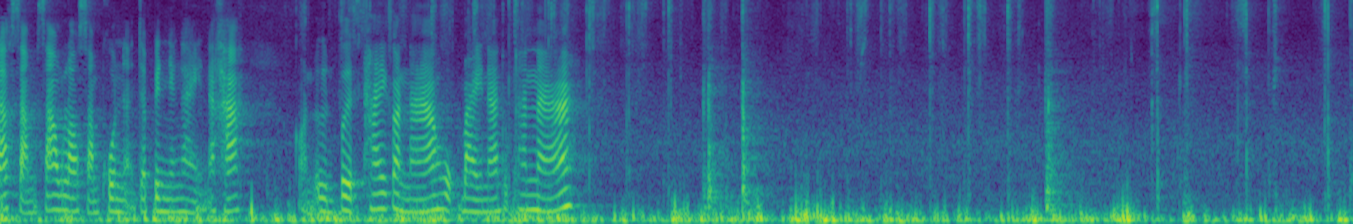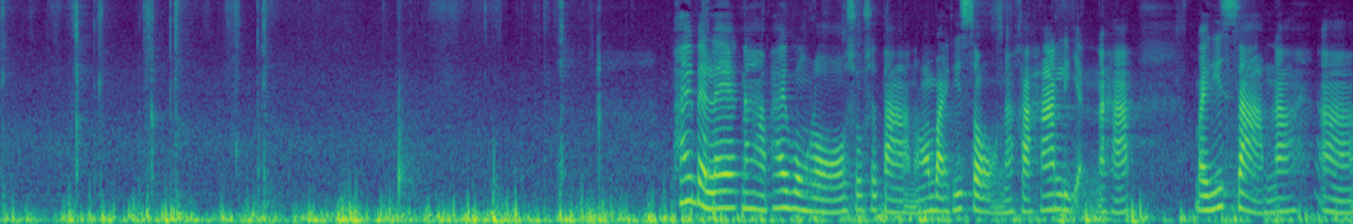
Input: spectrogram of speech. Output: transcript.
รักสามเศร้าเราสามคนเนี่ยจะเป็นยังไงนะคะ ก่อนอื่นเปิดไพ่ก่อนนะ 6 ใบนะทุกท่านนะ ใบแรกนะคะไพ่วงล้อโชคชะตาเนาะใบที่สองนะคะห้าเหรียญนนะคะใบที่สามนะอ่า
